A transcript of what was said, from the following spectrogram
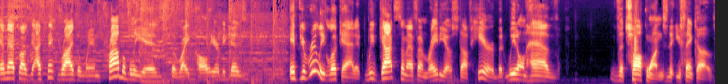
and that's what I was. I think "Ride the Wind" probably is the right call here because if you really look at it, we've got some FM radio stuff here, but we don't have the chalk ones that you think of.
